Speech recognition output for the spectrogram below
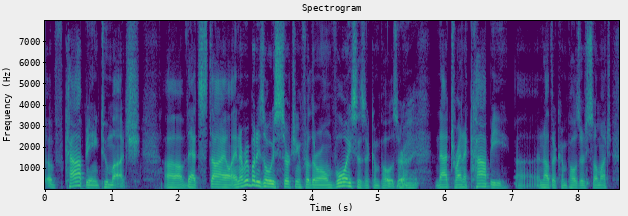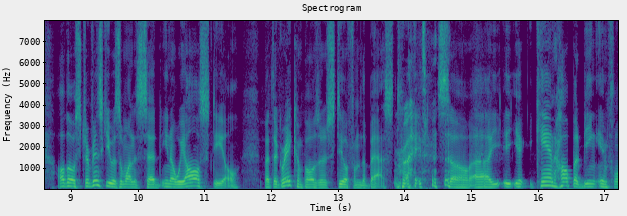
of copying too much uh, of that style. And everybody's always searching for their own voice as a composer, Right. not trying to copy uh, another composer so much. Although Stravinsky was the one that said, you know, we all steal, but the great composers steal from the best. right. So uh, you, you can't help but being influenced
